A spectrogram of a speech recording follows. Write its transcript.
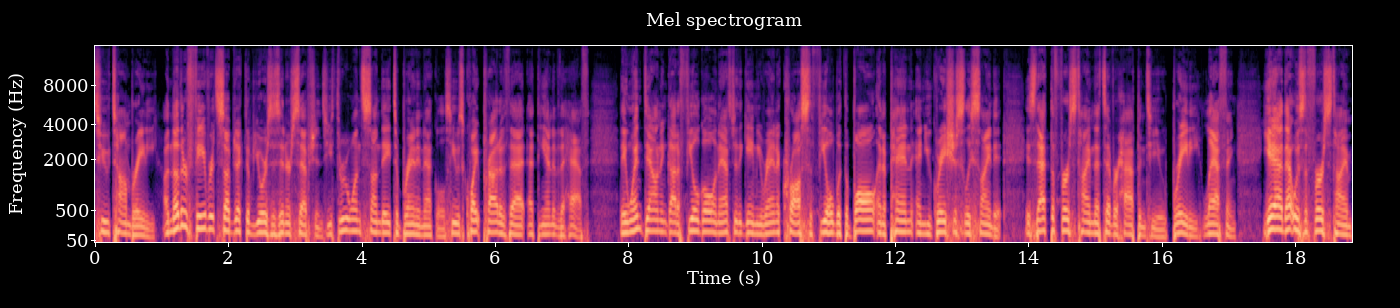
to Tom Brady. Another favorite subject of yours is interceptions. You threw one Sunday to Brandon Echols. He was quite proud of that at the end of the half. They went down and got a field goal, and after the game, he ran across the field with the ball and a pen, and you graciously signed it. Is that the first time that's ever happened to you? Brady laughing. Yeah, that was the first time.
